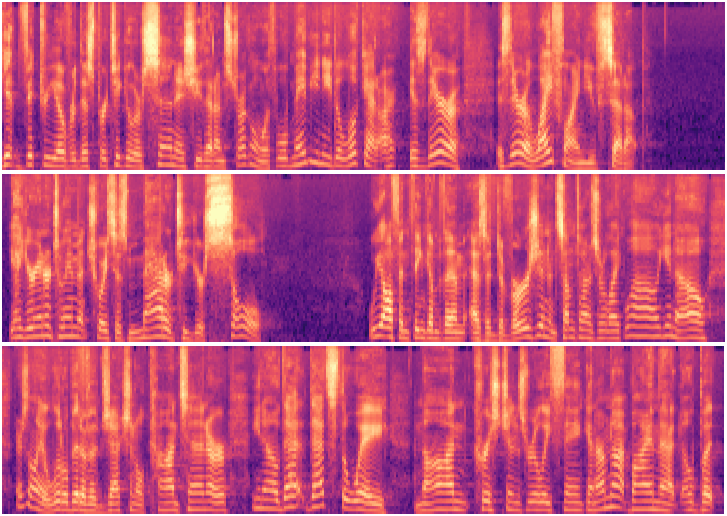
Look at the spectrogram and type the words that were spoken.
get victory over this particular sin issue that I'm struggling with? Well, maybe you need to look at are, is, there a, is there a lifeline you've set up? Yeah, your entertainment choices matter to your soul. We often think of them as a diversion, and sometimes we're like, well, you know, there's only a little bit of objectionable content, or, you know, that, that's the way non Christians really think, and I'm not buying that. Oh, but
